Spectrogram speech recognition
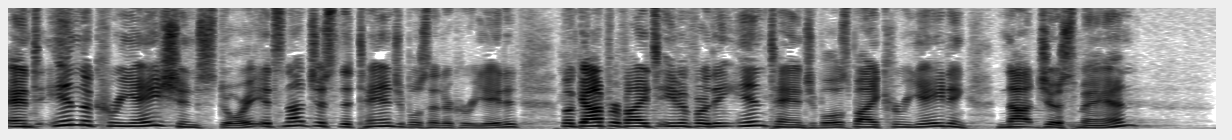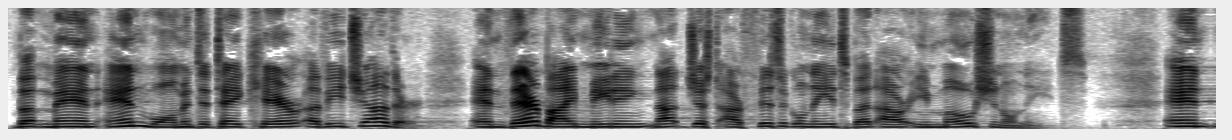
And in the creation story, it's not just the tangibles that are created, but God provides even for the intangibles by creating not just man, but man and woman to take care of each other and thereby meeting not just our physical needs, but our emotional needs. And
